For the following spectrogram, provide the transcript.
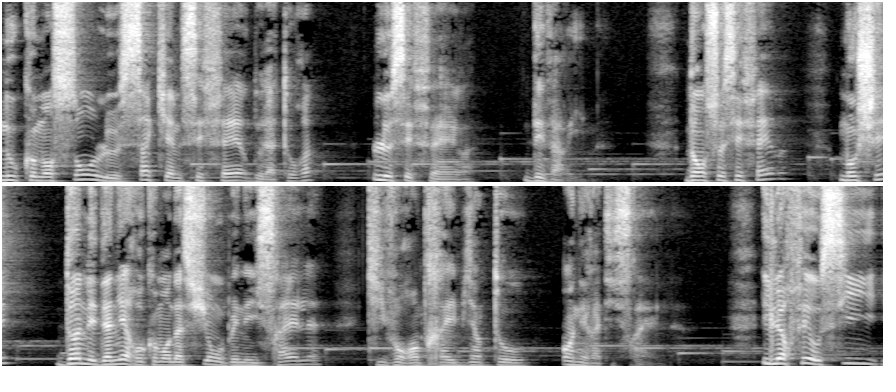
nous commençons le cinquième Sefer de la Torah, le Sefer d'Evarim. Dans ce Sefer, Moshe donne les dernières recommandations au béné Israël qui vont rentrer bientôt en Eretz Israël. Il leur fait aussi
